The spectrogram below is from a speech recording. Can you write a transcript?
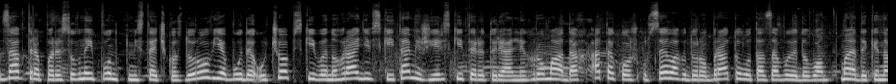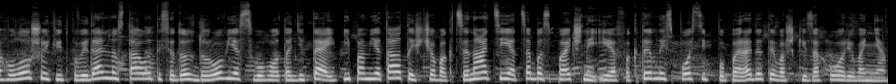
Завтра пересувний пункт містечко здоров'я буде у Чопській, Виноградівській та Міжгірській територіальних громадах, а також у селах Доробратово та Завидово. Медики наголошують відповідально ставитися до здоров'я свого та дітей і пам'ятати, що вакцинація це безпечний і ефективний спосіб попередити важкі захворювання.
